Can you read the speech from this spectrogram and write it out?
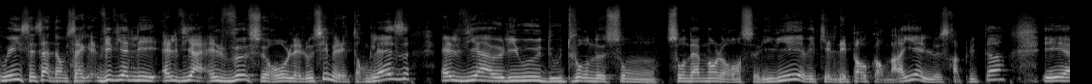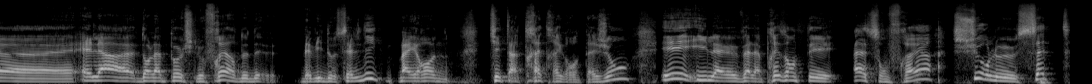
Oui, c'est ça. Donc, Viviane Lee, elle vient, elle veut ce rôle elle aussi, mais elle est anglaise. Elle vient à Hollywood où tourne son, son amant Laurence Olivier, avec qui elle n'est pas encore mariée, elle le sera plus tard. Et elle a dans la poche le frère de... David Oselnik, Myron, qui est un très très grand agent, et il va la présenter à son frère sur le set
